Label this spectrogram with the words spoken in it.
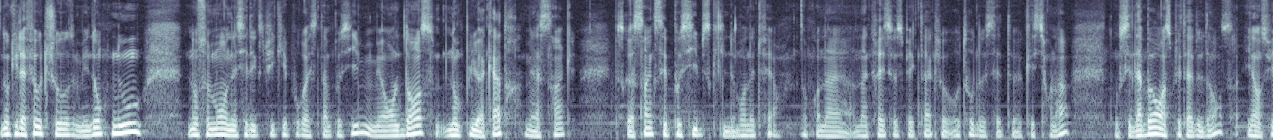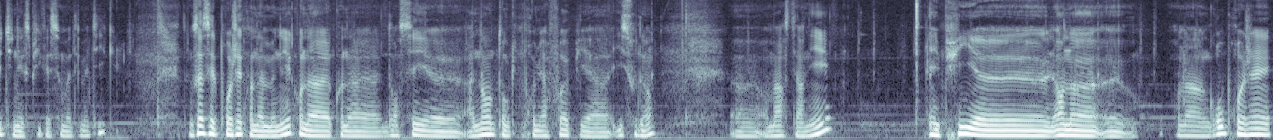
Donc il a fait autre chose. Mais donc nous, non seulement on essaie d'expliquer pourquoi c'est impossible, mais on le danse non plus à 4, mais à 5. Parce qu'à 5, c'est possible ce qu'il demandait de faire. Donc on a, créé ce spectacle autour de cette question-là. Donc c'est d'abord un spectacle de danse et ensuite une explication mathématique. Donc ça, c'est le projet qu'on a mené, qu'on a, dansé à Nantes donc une première fois, puis à Issoudun euh, en mars dernier. Et puis euh, on, a, euh, on a un gros projet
